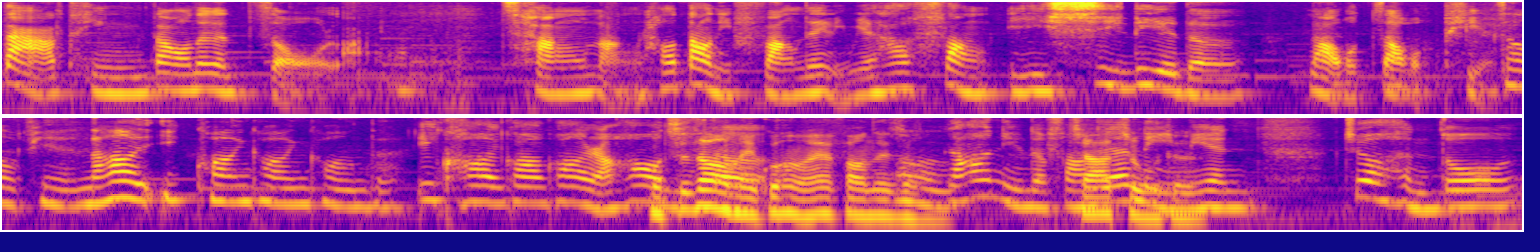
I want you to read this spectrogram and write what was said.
大厅到那个走廊、长廊，然后到你房间里面，它放一系列的老照片，照片，然后一框一框一框的，一框一框一框，然后我知道美国很爱放这种，然后你的房间里面就很多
